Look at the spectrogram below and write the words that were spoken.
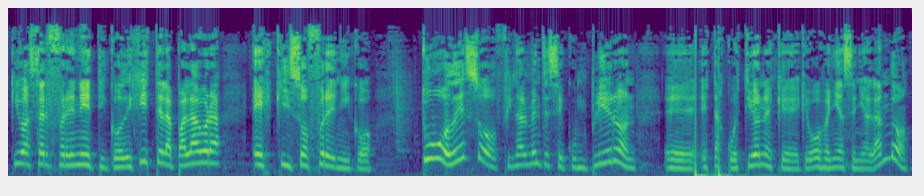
que iba a ser frenético. Dijiste la palabra esquizofrénico. ¿Tuvo de eso? ¿Finalmente se cumplieron eh, estas cuestiones que, que vos venías señalando?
